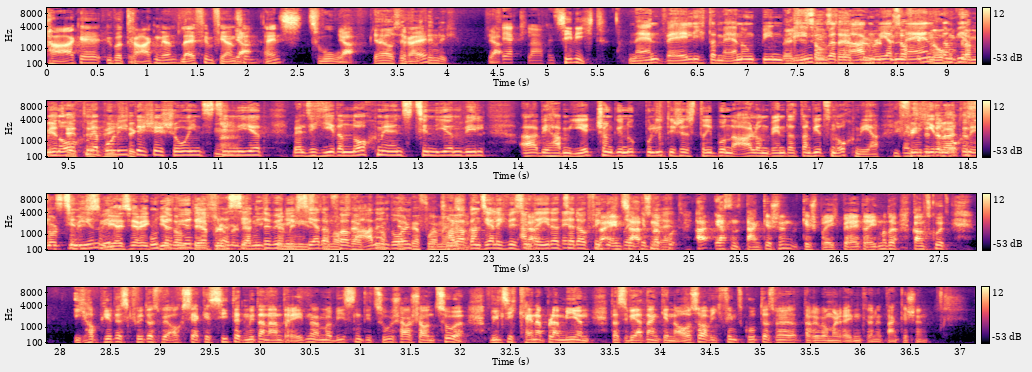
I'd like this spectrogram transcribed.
Tage übertragen werden, live im Fernsehen? Ja. Eins, zwei, ja. Ja, selbstverständlich. Drei. Ja. Sehr klar. Sie nicht. Nein, weil ich der Meinung bin, weil wenn übertragen werden, nein, dann wird noch hätte. mehr politische Richtig. Show inszeniert, nein. weil sich jeder noch mehr inszenieren will. Äh, wir haben jetzt schon genug politisches Tribunal und wenn das, dann wird es noch mehr. Ich weil finde, sich jeder noch mehr inszenieren wissen, will. Wer sie regiert und da würde ich, sehr, da würde ich sehr davor warnen wollen. Aber ganz ehrlich, wir sind da jederzeit auch für Gespräche bereit. Ah, erstens, Dankeschön, Gespräch bereit, reden wir da. Ganz kurz, ich habe hier das Gefühl, dass wir auch sehr gesittet miteinander reden, weil wir wissen, die Zuschauer schauen zu. Will sich keiner blamieren. Das wäre dann genauso, aber ich finde es gut, dass wir darüber mal reden können. Dankeschön.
